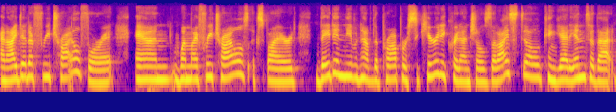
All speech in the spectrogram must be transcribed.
And I did a free trial for it. And when my free trials expired, they didn't even have the proper security credentials that I still can get into that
